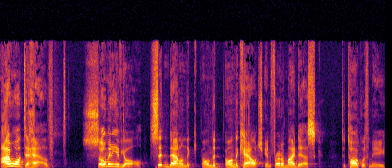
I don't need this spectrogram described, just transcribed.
I want to have so many of y'all sitting down on the, on, the, on the couch in front of my desk to talk with me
